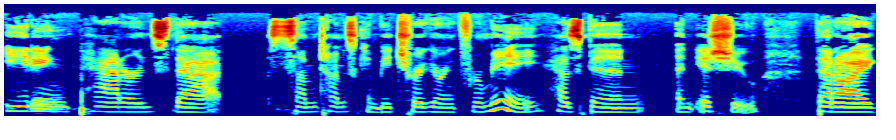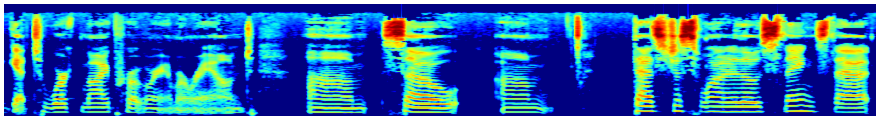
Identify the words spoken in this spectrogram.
eating patterns that sometimes can be triggering for me has been an issue that I get to work my program around. Um, so um, that's just one of those things that,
